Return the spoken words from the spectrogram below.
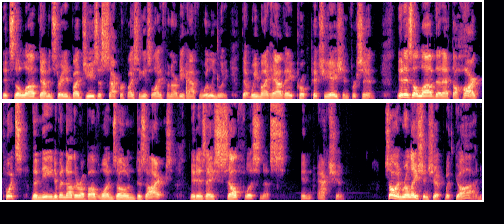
It's the love demonstrated by Jesus sacrificing His life on our behalf willingly that we might have a propitiation for sin. It is a love that at the heart puts the need of another above one's own desires. It is a selflessness in action. So, in relationship with God,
